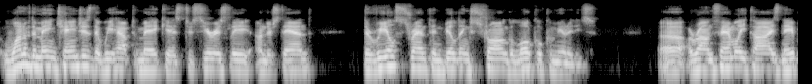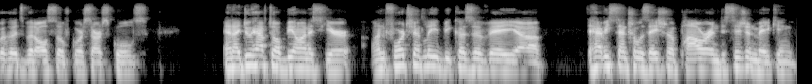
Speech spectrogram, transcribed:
one of the main changes that we have to make is to seriously understand the real strength in building strong local communities uh, around family ties, neighborhoods, but also, of course, our schools. And I do have to be honest here. Unfortunately, because of a uh, heavy centralization of power and decision making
